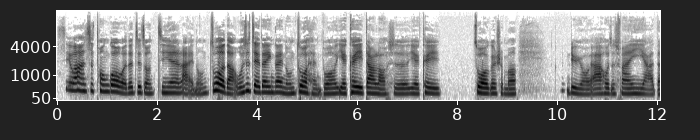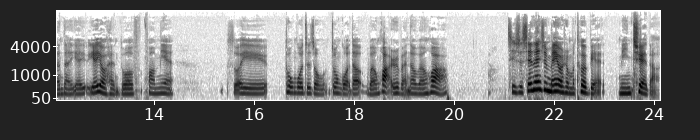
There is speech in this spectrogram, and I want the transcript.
希望是通过我的这种经验来能做的。我是觉得应该能做很多，也可以当老师，也可以做个什么旅游呀，或者翻译呀等等，也也有很多方面。所以通过这种中国的文化、日本的文化，其实现在是没有什么特别明确的。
